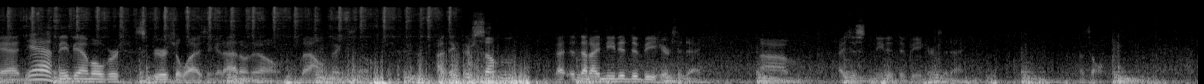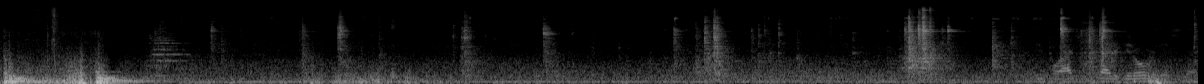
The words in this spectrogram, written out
And yeah, maybe I'm over spiritualizing it. I don't know. I don't think so. I think there's something that, that I needed to be here today. Just needed to be here today. That's all. People actually try to get over this stuff.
